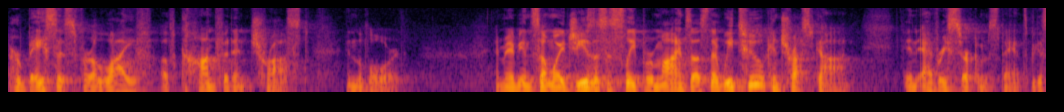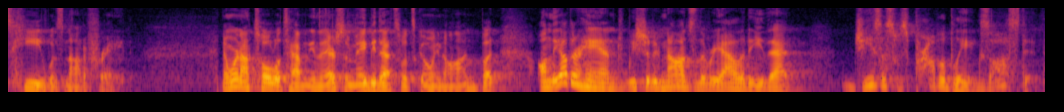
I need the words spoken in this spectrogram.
her basis for a life of confident trust in the Lord. And maybe in some way, Jesus' sleep reminds us that we too can trust God in every circumstance because he was not afraid. Now, we're not told what's happening there, so maybe that's what's going on. But on the other hand, we should acknowledge the reality that Jesus was probably exhausted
